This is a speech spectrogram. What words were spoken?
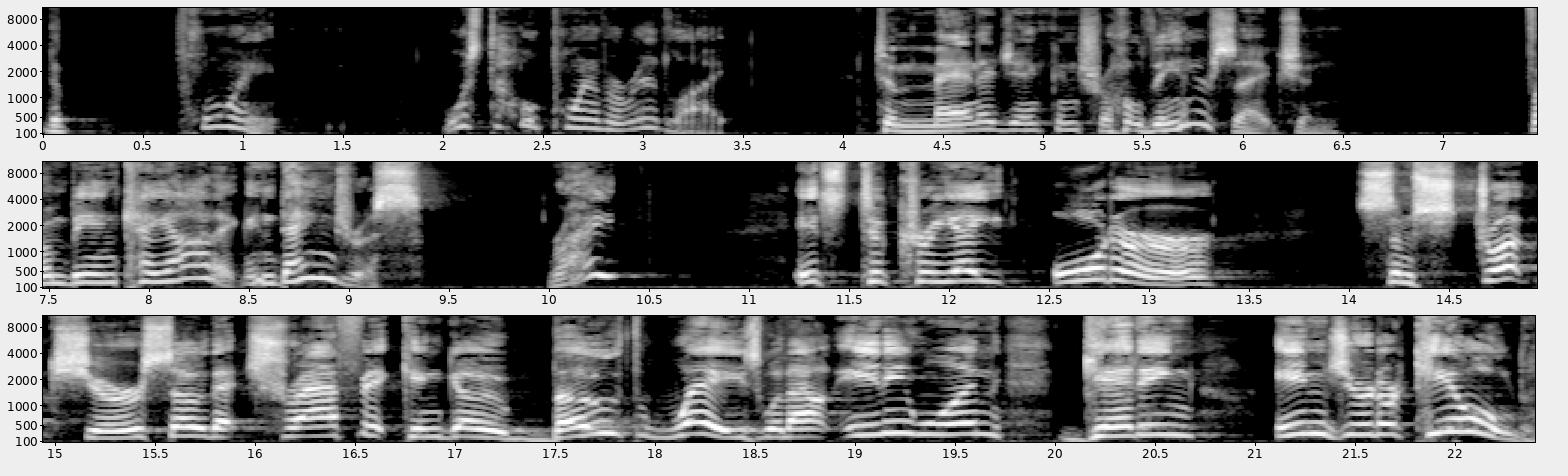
The point, what's the whole point of a red light? To manage and control the intersection. from being chaotic and dangerous, right? It's to create order, some structure so that traffic can go both ways without anyone getting injured or killed.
